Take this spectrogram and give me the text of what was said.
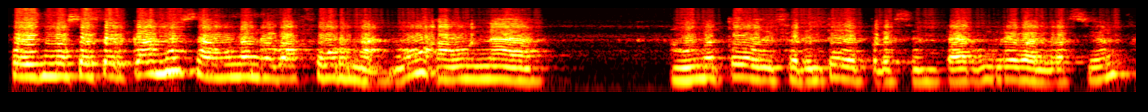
pues nos acercamos a una nueva forma, ¿no? A, una, a un método diferente de presentar una evaluación.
